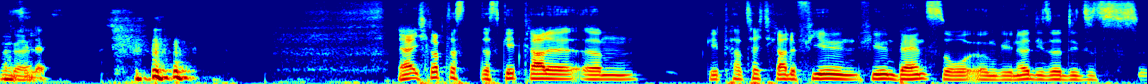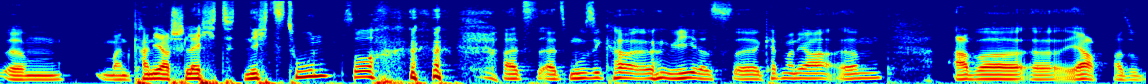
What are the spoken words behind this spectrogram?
Okay. ja, ich glaube, das, das geht gerade ähm, geht tatsächlich gerade vielen, vielen Bands so irgendwie, ne? Diese, dieses, ähm, man kann ja schlecht nichts tun, so als, als Musiker irgendwie, das äh, kennt man ja. Ähm, aber äh, ja, also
